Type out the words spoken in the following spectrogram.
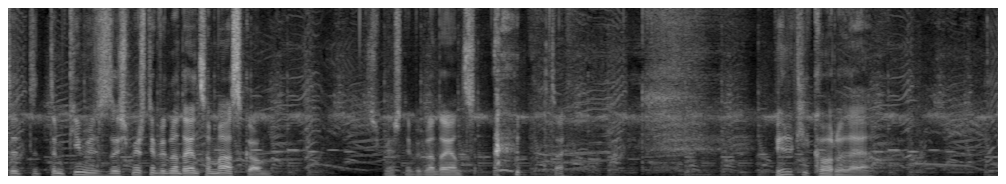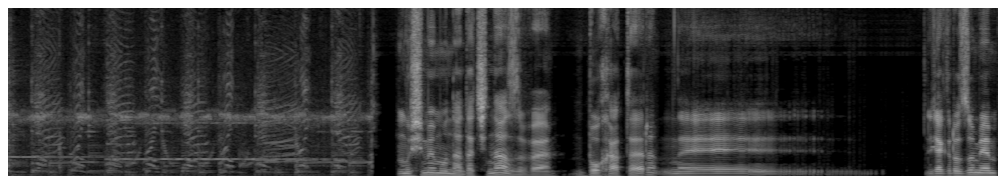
ty, ty, tym kimś ze śmiesznie wyglądającą maską. Śmiesznie wyglądający. tak. Wielki Korle. Musimy mu nadać nazwę. Bohater. Yy, jak rozumiem,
